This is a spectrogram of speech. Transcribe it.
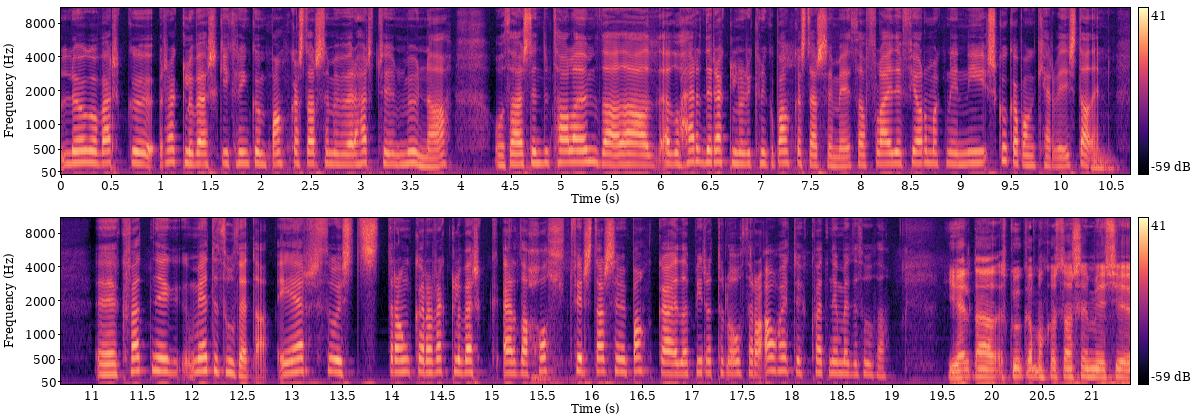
lög og verku, regluverk í kringum bankastar sem hefur verið hert fyrir muna og það er stundum talað um það að ef þú herði reglunar í kringum bankastar sem er þá flæði fjármagnin í skuggabankkerfið í staðinn. Uh, hvernig metið þú þetta? Er þú veist strángara regluverk, er það holdt fyrir starfsemi banka eða býra til óþara áhættu? Hvernig metið þú það? Ég held að skuggabankastarfsemi sé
